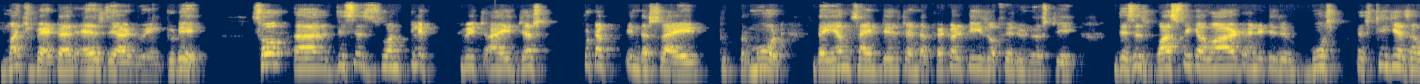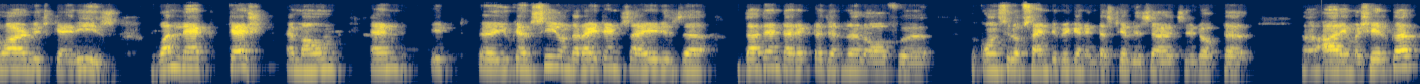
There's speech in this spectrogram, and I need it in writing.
much better as they are doing today. So uh, this is one clip which I just put up in the slide to promote the young scientists and the faculties of your university. This is VASVIK Award and it is the most prestigious award which carries one lakh cash amount and it uh, you can see on the right hand side is the, the then Director General of uh, the Council of Scientific and Industrial Research, Dr. Uh, R.A. Mashelkar.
